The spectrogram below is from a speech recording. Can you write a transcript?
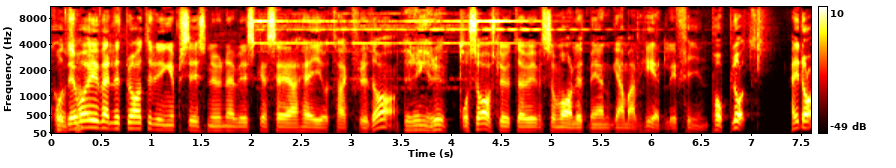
Och det var ju väldigt bra att det ringer precis nu när vi ska säga hej och tack för idag. Det ringer ut. Och så avslutar vi som vanligt med en gammal hedlig fin poplåt. Hej då!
